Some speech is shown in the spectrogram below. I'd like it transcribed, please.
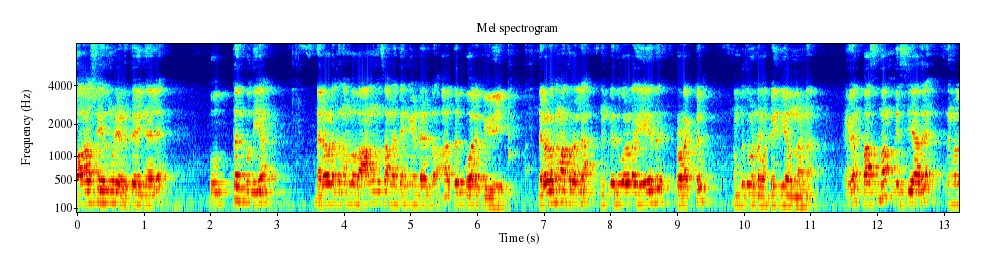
വാഷ് ചെയ്തും കൂടി എടുത്തു കഴിഞ്ഞാൽ പുത്തൻ പുതിയ നിലവിളക്ക് നമ്മൾ വാങ്ങുന്ന സമയത്ത് എങ്ങനെയുണ്ടായിരുന്നു? അതുപോലെ ഫീൽ ചെയ്യും. നിലവിളക്ക് മാത്രമല്ല നിങ്ങൾക്ക് ഇതുപോലുള്ള ഏത് പ്രൊഡക്റ്റും നമുക്ക് ഇതുകൊണ്ട് മെയിൻ ചെയ്യാവുന്നതാണ്. എങ്കിലും ഭസ്മം മിസ് ചെയ്യാതെ നിങ്ങൾ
